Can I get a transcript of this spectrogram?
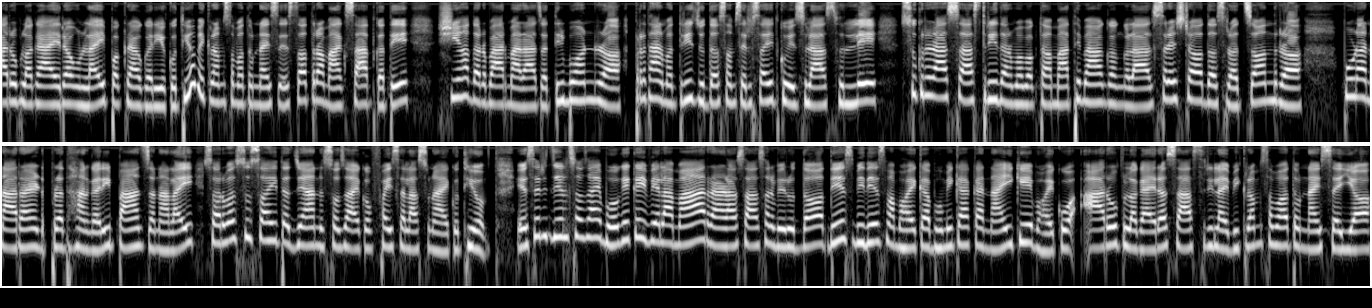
आरोप लगाएर उनलाई पक्राउ गरिएको थियो। विक्रम सम्मत उन्नाइस सय सत्र माघ सात गते सिंह दरबारमा राजा त्रिभुवन र प्रधानमन्त्री जुद्ध शमशेर सहितको इजलासले शुक्रराज शास्त्री धर्मभक्त माथेमा गङ्गलाल श्रेष्ठ दशरथ चन्द र पूर्णनारायण प्रधान गरी पाँचजनालाई सर्वस्व सहित ज्यान सजायको फैसला सुनाएको थियो। यसरी जेल सजाय भोगेकै बेलामा राणा शासन विरुद्ध देश विदेशमा भएका भूमिकाका नाइके भएको आरोप लगाएर शास्त्रीलाई विक्रम सम्मत उन्नाइस सय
